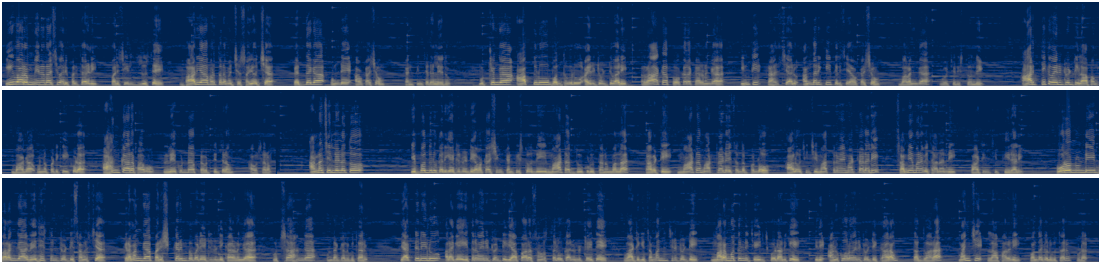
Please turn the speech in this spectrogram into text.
ఈ వారం మీనరాశి వారి ఫలితాలని పరిశీలించి చూస్తే భార్యాభర్తల మధ్య సయోధ్య పెద్దగా ఉండే అవకాశం కనిపించడం లేదు. ముఖ్యంగా ఆప్తులు బంధువులు అయినటువంటి వారి రాకపోకల కారణంగా ఇంటి రహస్యాలు అందరికీ తెలిసే అవకాశం బలంగా గోచరిస్తుంది. ఆర్థికమైనటువంటి లాభం బాగా ఉన్నప్పటికీ కూడా అహంకార భావం లేకుండా ప్రవర్తించడం అవసరం. అన్న చెల్లెళ్ళతో ఇబ్బందులు కలిగేటటువంటి అవకాశం కనిపిస్తోంది. మాట దూకుడు తనం వల్ల. కాబట్టి మాట మాట్లాడే సందర్భంలో ఆలోచించి మాత్రమే మాట్లాడాలి. సంయమన విధానాన్ని పాటించి తీరాలి. పూర్వం నుండి బలంగా వేధిస్తున్నటువంటి సమస్య క్రమంగా పరిష్కరింపబడేటటువంటి కారణంగా ఉత్సాహంగా ఉండగలుగుతారు. ఫ్యాక్టరీలు అలాగే ఇతరమైనటువంటి వ్యాపార సంస్థలు కానున్నట్లయితే వాటికి సంబంధించినటువంటి మరమ్మతుల్ని చేయించుకోవడానికి ఇది అనుకూలమైనటువంటి కాలం తద్వారా మంచి లాభాలని పొందగలుగుతారు కూడా.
